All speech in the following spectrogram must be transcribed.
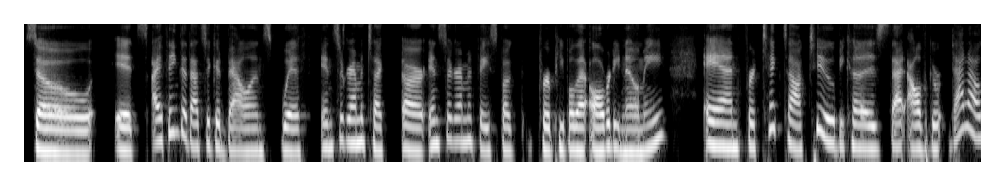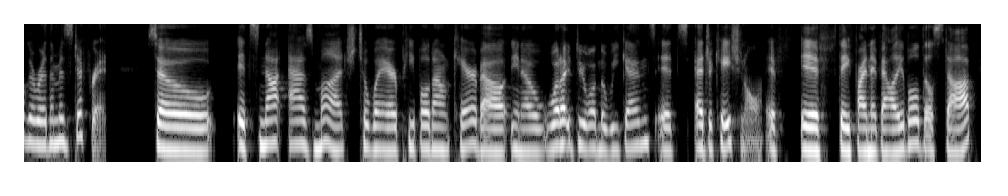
So it's I think that that's a good balance with Instagram and tech or Instagram and Facebook for people that already know me and for TikTok too because that algor- that algorithm is different. So it's not as much to where people don't care about you know what i do on the weekends. It's educational. If if they find it valuable they'll stop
